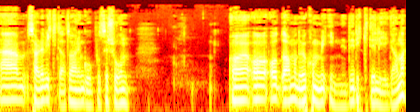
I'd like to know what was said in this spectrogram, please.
um, så er det viktig at du har en god posisjon. Og, og, og da må du jo komme inn i de riktige ligaene.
